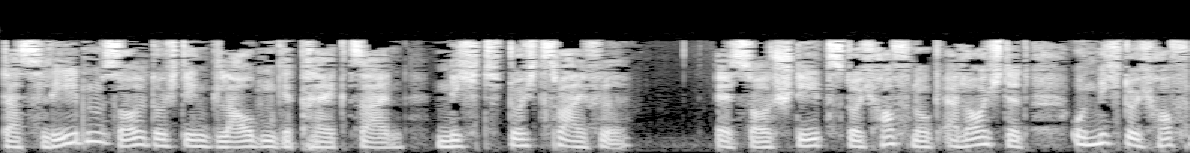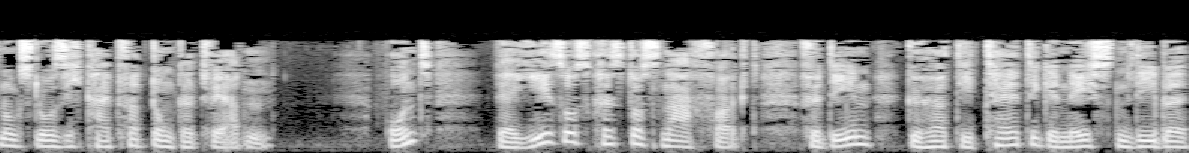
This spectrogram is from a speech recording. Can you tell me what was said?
Das Leben soll durch den Glauben geprägt sein, nicht durch Zweifel. Es soll stets durch Hoffnung erleuchtet und nicht durch Hoffnungslosigkeit verdunkelt werden. Und Wer Jesus Christus nachfolgt, für den gehört die tätige Nächstenliebe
